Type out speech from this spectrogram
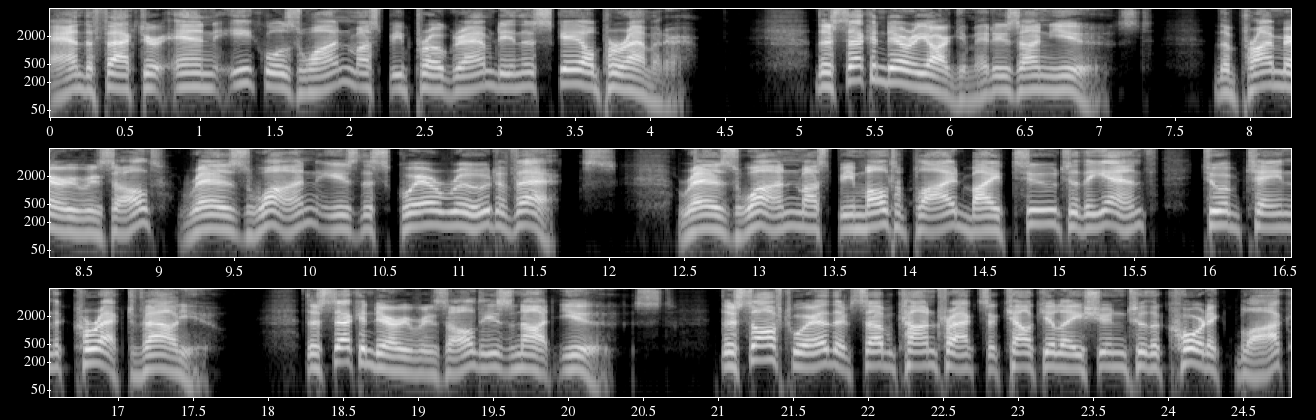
and the factor n equals 1 must be programmed in the scale parameter. The secondary argument is unused. The primary result, res1, is the square root of x. Res1 must be multiplied by 2 to the nth to obtain the correct value. The secondary result is not used. The software that subcontracts a calculation to the Cordic block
